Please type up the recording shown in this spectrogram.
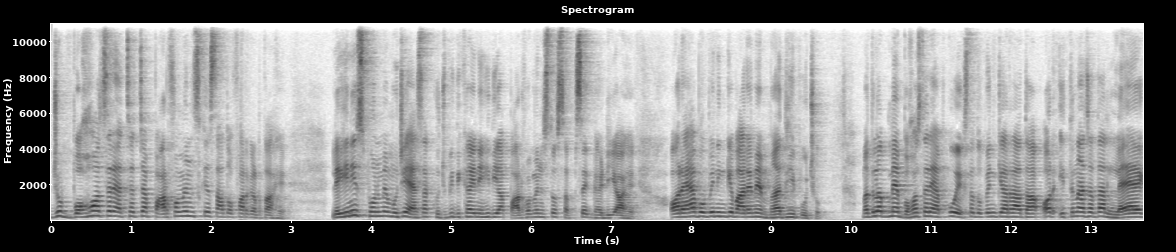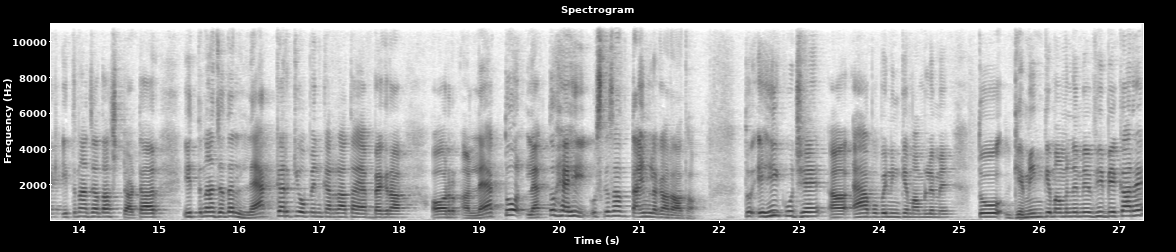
जो बहुत सारे अच्छा अच्छा परफॉर्मेंस के साथ ऑफ़र करता है। लेकिन इस फ़ोन में मुझे ऐसा कुछ भी दिखाई नहीं दिया। परफॉर्मेंस तो सबसे घटिया है। और ऐप ओपनिंग के बारे में मत ही पूछो। मतलब मैं बहुत सारे ऐप को एक साथ ओपन कर रहा था और इतना ज़्यादा लैग इतना ज़्यादा स्टटर इतना ज़्यादा लैग करके ओपन कर रहा था ऐप वगैरह। और लैग तो लैग तो है ही, उसके साथ टाइम लगा रहा था। तो यही कुछ है ऐप ओपनिंग के मामले में। तो गेमिंग के मामले में भी बेकार है।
